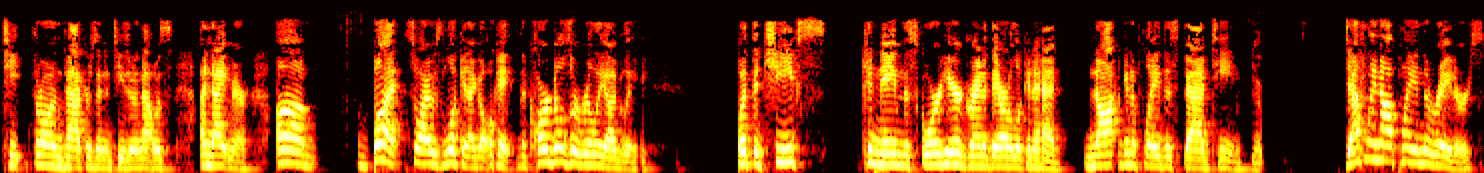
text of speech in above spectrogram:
te- throwing the Packers in a teaser, and that was a nightmare. Um, but so I was looking, I go, okay, the Cardinals are really ugly, but the Chiefs can name the score here. Granted, they are looking ahead. Not going to play this bad team. Yep. Definitely not playing the Raiders.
